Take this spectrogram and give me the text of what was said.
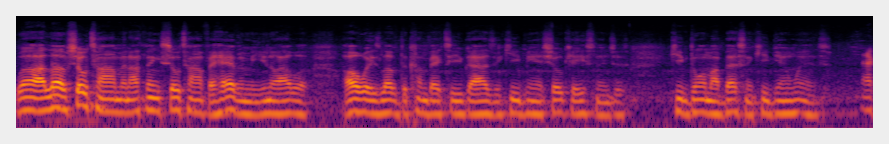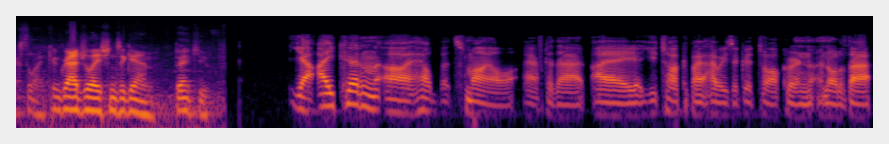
Well, I love Showtime, and I thank Showtime for having me. You know, I will always love to come back to you guys and keep being showcased and just keep doing my best and keep getting wins. Excellent. Congratulations again. Thank you. Yeah, I couldn't uh, help but smile after that. I you talk about how he's a good talker and, and all of that.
